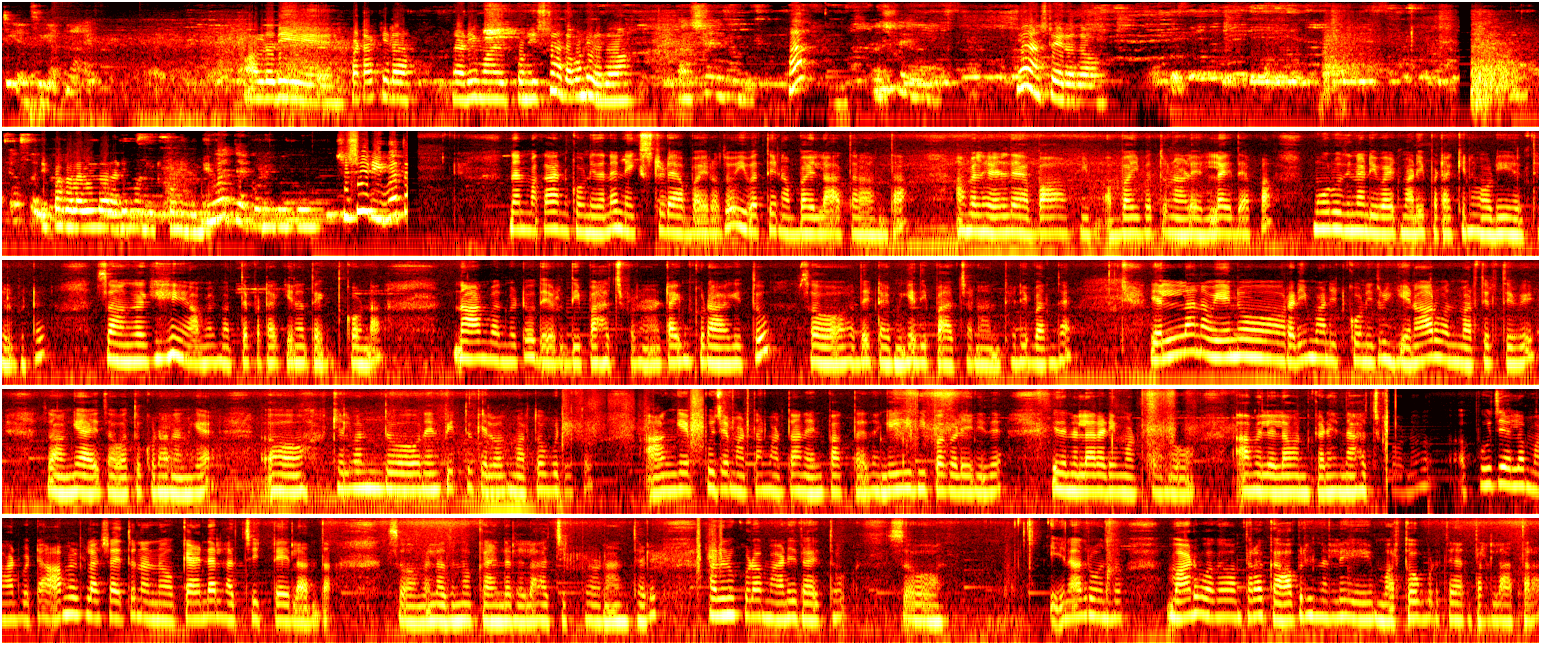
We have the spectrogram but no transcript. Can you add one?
TNC ಮಗ ಆಲ್ರೆಡಿ ಪಟಾಕಿ ಎಲ್ಲ ರೆಡಿ ಮಾಡಿ ಇಟ್ಕೊಂಡು ಇಷ್ಟ ತಗೊಂಡಿರೋದು ಹಾಂ? ಏನು ಅಷ್ಟೇ ಇರೋದು? ದೀಪಗಳೆಲ್ಲ ರೆಡಿ ಮಾಡಿ ಇಟ್ಕೊಂಡಿದ್ದೀನಿ. ಇವತ್ತೇ ಕುಡಿಬೇಕು. ಇವತ್ತು ನನ್ನ ಮಗ ಅಂದ್ಕೊಂಡಿದ್ದಾನೆ ನೆಕ್ಸ್ಟ್ ಡೇ ಹಬ್ಬ ಇರೋದು. ಇವತ್ತೇನು ಹಬ್ಬ ಇಲ್ಲ ಆ ಥರ ಅಂತ. ಆಮೇಲೆ ಹೇಳಿದೆ, ಹಬ್ಬ ಹಬ್ಬ ಇವತ್ತು, ನಾಳೆ ಎಲ್ಲ ಇದೆ ಅಪ್ಪ. ಮೂರು ದಿನ ಡಿವೈಡ್ ಮಾಡಿ ಪಟಾಕಿನ ಹೊಡಿ ಅಂತ ಹೇಳ್ಬಿಟ್ಟು. ಸೊ ಹಂಗಾಗಿ ಆಮೇಲೆ ಮತ್ತೆ ಪಟಾಕಿನ ತೆಗೆದುಕೊಂಡ. ನಾನು ಬಂದ್ಬಿಟ್ಟು ದೇವ್ರ ದೀಪ ಹಚ್ಬಿಡೋಣ. ಟೈಮ್ ಕೂಡ ಆಗಿತ್ತು. ಸೊ ಅದೇ ಟೈಮಿಗೆ ದೀಪ ಹಚ್ಚೋಣ ಅಂಥೇಳಿ ಬಂದೆ. ಎಲ್ಲ ನಾವೇನು ರೆಡಿ ಮಾಡಿ ಇಟ್ಕೊಂಡಿದ್ರು ಏನಾದ್ರು ಒಂದು ಮರ್ತಿರ್ತೀವಿ. ಸೊ ಹಂಗೆ ಆಯಿತು ಅವತ್ತು ಕೂಡ ನನಗೆ. ಕೆಲವೊಂದು ನೆನಪಿತ್ತು, ಕೆಲವೊಂದು ಮರ್ತೋಗ್ಬಿಟ್ಟಿತ್ತು. ಹಂಗೆ ಪೂಜೆ ಮಾಡ್ತಾ ಮಾಡ್ತಾ ನೆನಪಾಗ್ತಾ ಇದ್ದಂಗೆ ಈ ದೀಪಗಳೇನಿದೆ, ಇದನ್ನೆಲ್ಲ ರೆಡಿ ಮಾಡಿಕೊಂಡು ಆಮೇಲೆಲ್ಲ ಒಂದು ಕಡೆಯಿಂದ ಹಚ್ಕೊಂಡು ಪೂಜೆ ಎಲ್ಲ ಮಾಡಿಬಿಟ್ಟೆ. ಆಮೇಲೆ ಫ್ಲಾಶ್ ಆಯಿತು. ನಾನು ಕ್ಯಾಂಡಲ್ ಹಚ್ಚಿಟ್ಟೇ ಇಲ್ಲ ಅಂತ. ಸೊ ಆಮೇಲೆ ಅದನ್ನು ಕ್ಯಾಂಡಲ್ ಎಲ್ಲ ಹಚ್ಚಿಟ್ಬಿಡೋಣ ಅಂಥೇಳಿ ಅದನ್ನು ಕೂಡ ಮಾಡಿದಾಯಿತು. ಸೊ ಏನಾದರೂ ಒಂದು ಮಾಡುವಾಗ ಒಂಥರ ಗಾಬರಿನಲ್ಲಿ ಮರ್ತೋಗ್ಬಿಡುತ್ತೆ ಅಂತಾರಲ್ಲ ಆ ಥರ.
